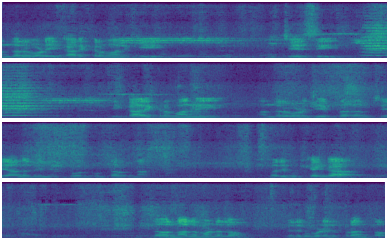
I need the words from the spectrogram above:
అందరూ కూడా ఈ కార్యక్రమానికి ఇచ్చేసి ఈ కార్యక్రమాన్ని అందరూ కూడా జయప్రదం చేయాలని నేను కోరుకుంటా ఉన్నా. మరి ముఖ్యంగా దవర్నాల మండలం వెనుకబడిన ప్రాంతం.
